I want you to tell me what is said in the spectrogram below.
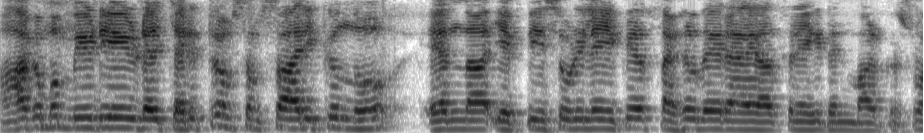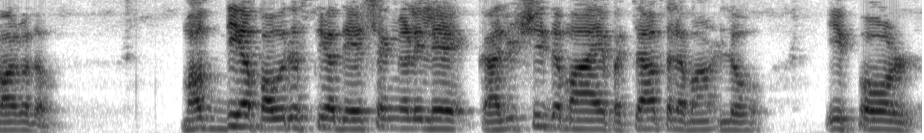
ആഗമം മീഡിയയുടെ ചരിത്രം സംസാരിക്കുന്നു എന്ന എപ്പിസോഡിലേക്ക് സഹൃദയരായ സ്നേഹിതന്മാർക്ക് സ്വാഗതം. മധ്യ പൗരസ്ത്യ ദേശങ്ങളിലെ കലുഷിതമായ പശ്ചാത്തലമാണല്ലോ ഇപ്പോൾ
